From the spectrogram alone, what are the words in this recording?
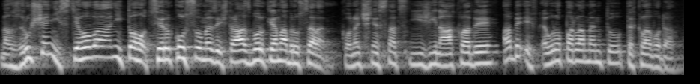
na zrušení stěhování toho cirkusu mezi Štrásburkem a Bruselem. Konečně snad sníží náklady, aby i v Europarlamentu tekla voda.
